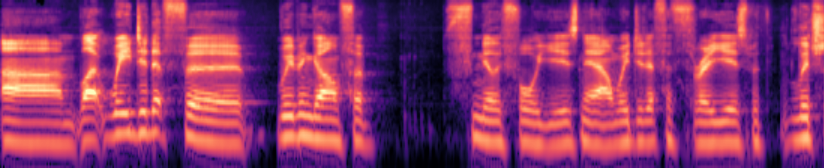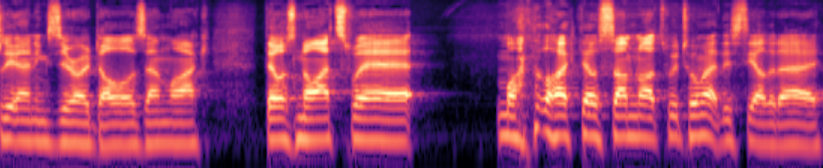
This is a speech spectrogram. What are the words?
um, like we did it for we've been going for, for nearly four years now and we did it for three years with literally earning zero dollars. And like there was nights where my like there were some nights we were talking about this the other day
